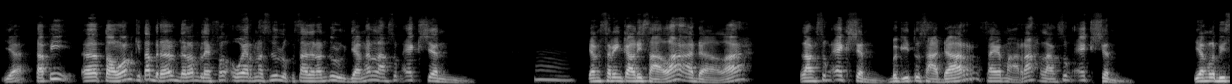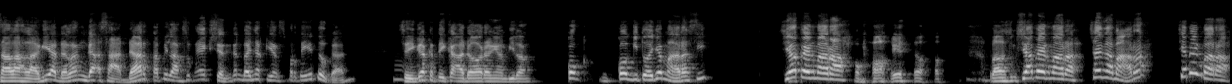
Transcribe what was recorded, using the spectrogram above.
Ya, tapi eh, tolong kita berada dalam level awareness dulu, kesadaran dulu, jangan langsung action. Mm, Yang sering kali salah adalah langsung action. Begitu sadar, saya marah, langsung action. Yang lebih salah lagi adalah nggak sadar tapi langsung action. Kan banyak yang seperti itu kan. Sehingga mm. ketika ada orang yang bilang, kok kok gitu aja marah sih? Siapa yang marah? Oh, gitu. Langsung siapa yang marah? Saya nggak marah. Siapa yang marah?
